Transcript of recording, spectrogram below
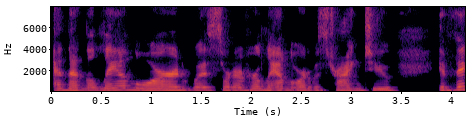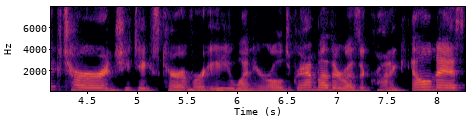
and then the landlord was sort of her landlord was trying to evict her and she takes care of her Mm, 81-year-old grandmother who has a chronic illness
